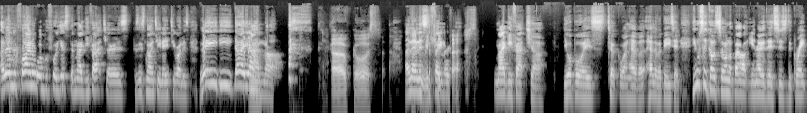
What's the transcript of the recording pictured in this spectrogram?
And then the final one before he gets to Maggie Thatcher is because it's 1981 is Lady Diana. Oh, of course. And then it's the famous Cooper. Maggie Thatcher. Your boys took one hell of a, hell of a beating. He also goes on about, you know, this is the great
